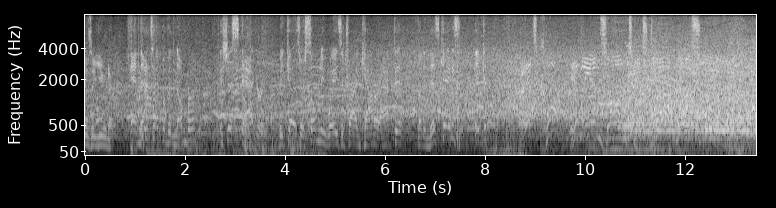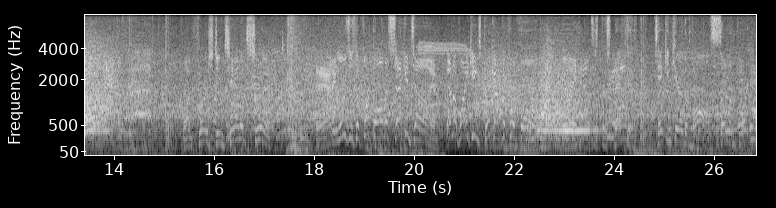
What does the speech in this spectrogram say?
as a unit. And that type of a number is just staggering because there's so many ways to try and counteract it. But in this case, it get it's caught in the end zone. Touchdown, Minnesota. On first and ten, it's Swift. And he loses the football the second time. And the Vikings pick up the football. They have his perspective. Taking care of the ball, so important.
